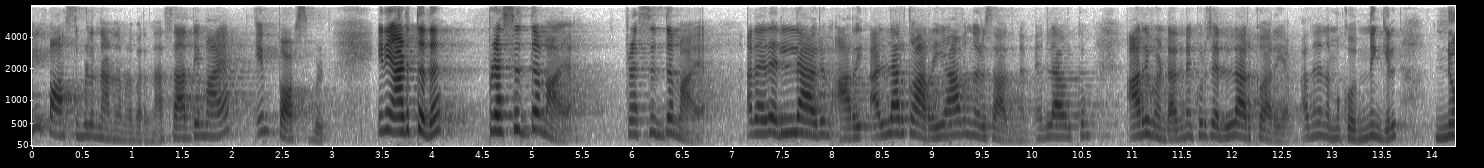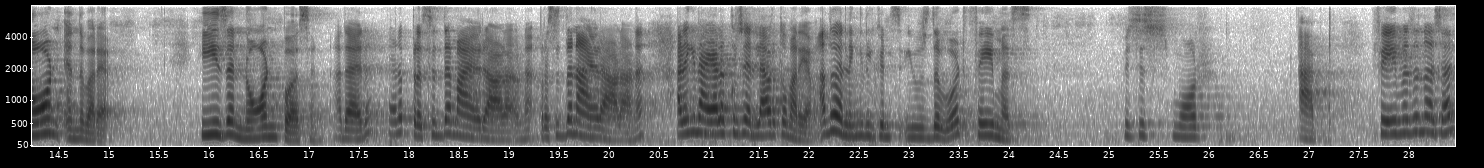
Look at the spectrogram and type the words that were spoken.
ഇമ്പോസിബിൾ എന്നാണ് നമ്മൾ പറയുന്നത്. അസാധ്യമായ ഇമ്പോസിബിൾ ഇനി അടുത്തത് പ്രസിദ്ധമായ പ്രസിദ്ധമായ. അതായത് എല്ലാവരും അറി എല്ലാവർക്കും അറിയാവുന്ന ഒരു സാധനം. എല്ലാവർക്കും അറിവുണ്ട്. അതിനെക്കുറിച്ച് എല്ലാവർക്കും അറിയാം. അതിനെ നമുക്ക് ഒന്നെങ്കിൽ നോൺ എന്ന് പറയാം. ഹീസ് എ നോൺ പേഴ്സൺ അതായത് അയാൾ പ്രസിദ്ധമായ ഒരാളാണ് പ്രസിദ്ധനായ ഒരാളാണ്. അല്ലെങ്കിൽ അയാളെക്കുറിച്ച് എല്ലാവർക്കും അറിയാം. അതും അല്ലെങ്കിൽ you can use the word famous which is more apt famous എന്ന് വെച്ചാൽ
